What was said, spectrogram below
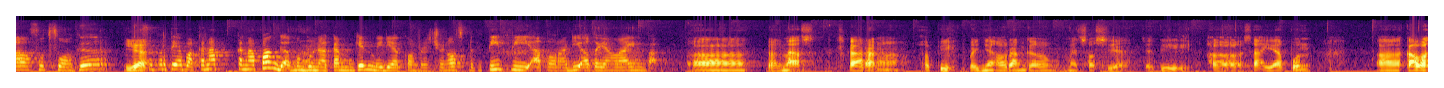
uh, food vlogger yeah. seperti apa kenapa kenapa nggak menggunakan mungkin media konvensional seperti TV atau radio atau yang lain pak uh, karena sekarang lebih banyak orang ke medsos ya jadi uh, saya pun uh, kalau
